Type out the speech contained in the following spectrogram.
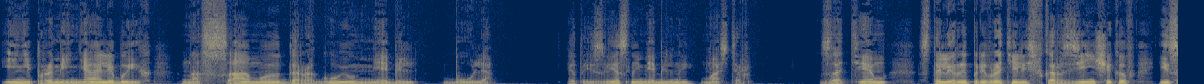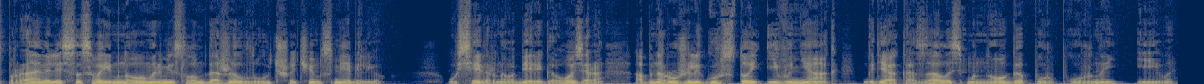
и не променяли бы их на самую дорогую мебель Буля. Это известный мебельный мастер. Затем столяры превратились в корзинщиков и справились со своим новым ремеслом даже лучше, чем с мебелью. У северного берега озера обнаружили густой ивняк, где оказалось много пурпурной ивы.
